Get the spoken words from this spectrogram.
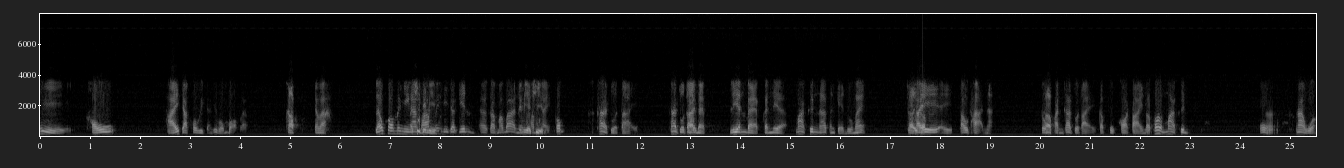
ที่เขาหายจากโควิดอย่างที่ผมบอกแล้ว ครับใช่ไหมแล้วก็ไม่มีงานอาชีพไม่มีทำไม่มีจะกินเอ่อกลับมาบ้านเนี่ยไม่มีอาชีพทำไงก็ฆ่าตัวตาย ฆ่าตัวตายแบบเรียนแบบกันเนี่ย มากขึ้นนะ สังเกตดูไหมใช่คใช้รับไอ้เตาถ่านน่ะรมครับพันฆ่าตัวตายกับผูกคอตายครัเนี่ยบเพิ่มมากขึ้น โอ้เออน่าห่วง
